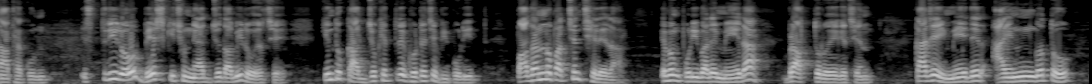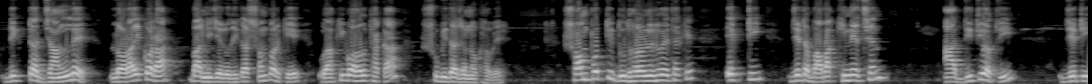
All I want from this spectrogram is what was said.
না থাকুন, স্ত্রীরও বেশ কিছু ন্যায্য দাবি রয়েছে। কিন্তু কার্যক্ষেত্রে ঘটেছে বিপরীত। প্রাধান্য পাচ্ছেন ছেলেরা এবং পরিবারে মেয়েরা ব্রাত্য রয়ে গেছেন। কাজেই মেয়েদের আইনগত দিকটা জানলে লড়াই করা বা নিজের অধিকার সম্পর্কে ওয়াকিবহল থাকা সুবিধাজনক হবে। সম্পত্তি দু ধরনের হয়ে থাকে। একটি যেটা বাবা কিনেছেন আর দ্বিতীয়টি যেটি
